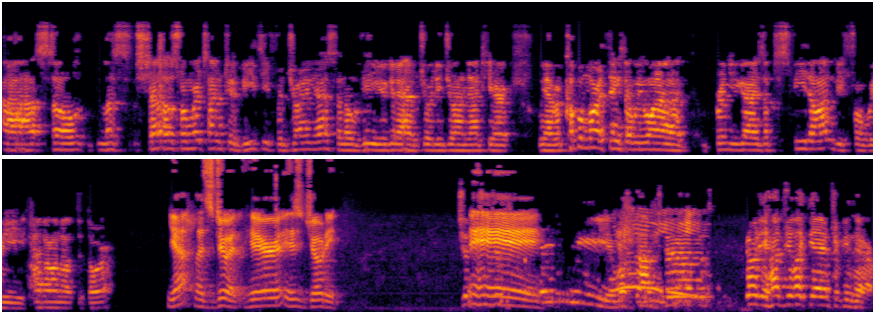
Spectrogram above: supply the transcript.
Uh, so let's shout out one more time to Abiti for joining us. And OV, you're going to have Jody join out here. We have a couple more things that we want to bring you guys up to speed on before we head on out the door. Yeah, let's do it. Here is Jody. Hey. hey. What's up, dude? Jody, how'd you like the interview there?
